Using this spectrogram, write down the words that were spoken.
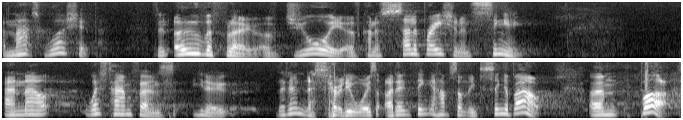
And that's worship. It's an overflow of joy, of kind of celebration and singing. And now, West Ham fans, you know, they don't necessarily always, I don't think, have something to sing about. Um, but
